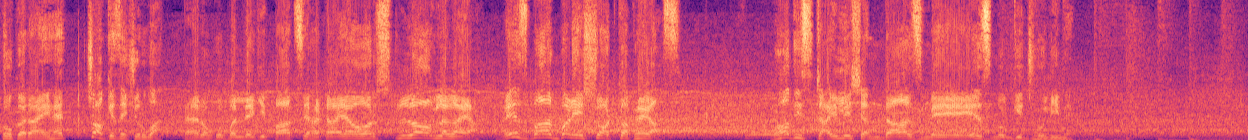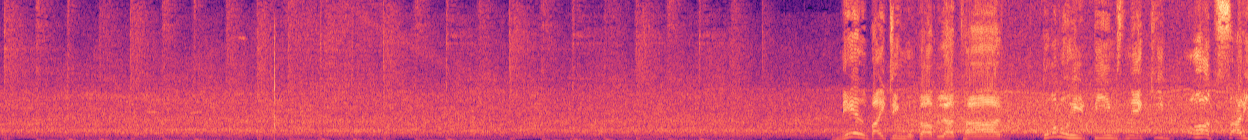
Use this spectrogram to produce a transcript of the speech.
ठोकर आए हैं चौके से शुरुआत। पैरों को बल्ले की पात से हटाया और स्लॉग लगाया। इस बार बड़े शॉट का प्रयास। बहुत ही स्टाइलिश अंदाज में इस की झोली में। नेल बाइटिंग मुकाबला था। दोनों ही टीम्स ने की बहुत सारी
